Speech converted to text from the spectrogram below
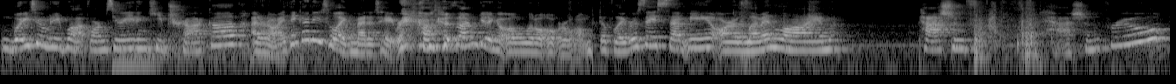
way too many platforms to even keep track of. I don't know. I think I need to like meditate right now because I'm getting a little overwhelmed. The flavors they sent me are lemon lime, passion, passion fruit,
